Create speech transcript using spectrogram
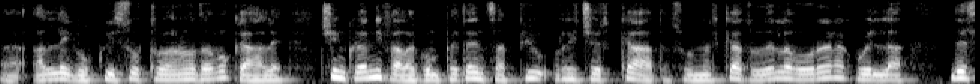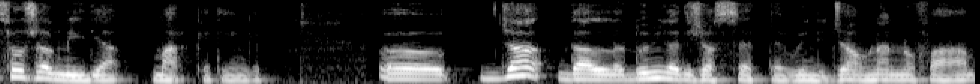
eh, allego qui sotto la nota vocale, cinque anni fa la competenza più ricercata sul mercato del lavoro era quella del social media marketing. Uh, già dal 2017, quindi già un anno fa,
